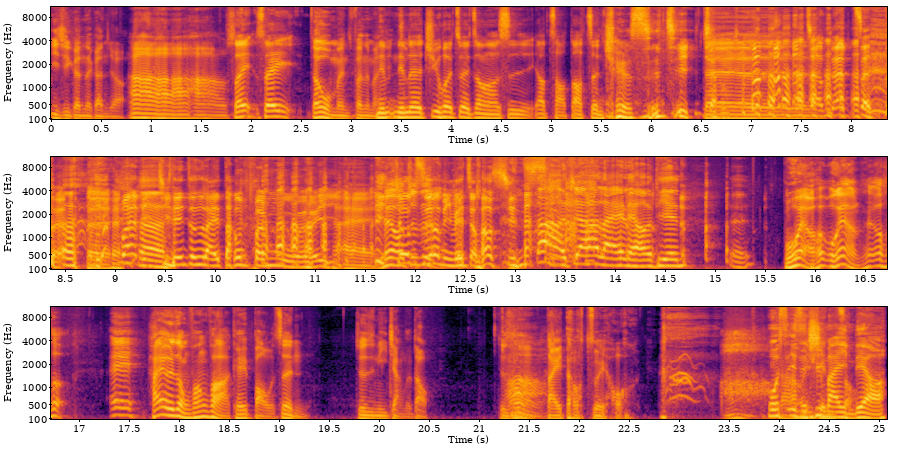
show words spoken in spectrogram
一起跟着干就好。啊好好好，所以所以，都我们分的蛮。你你们的聚会最重要的是要找到正确的时机，对对对对对，讲的真的，不然你今天就是来当分母而已。哎，没有，就只有你没讲到心事。大家来聊天，不会啊，我跟你讲，要说，哎，还有一种方法可以保证，就是你讲得到，就是待到最后。啊！我是一直去买饮料，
